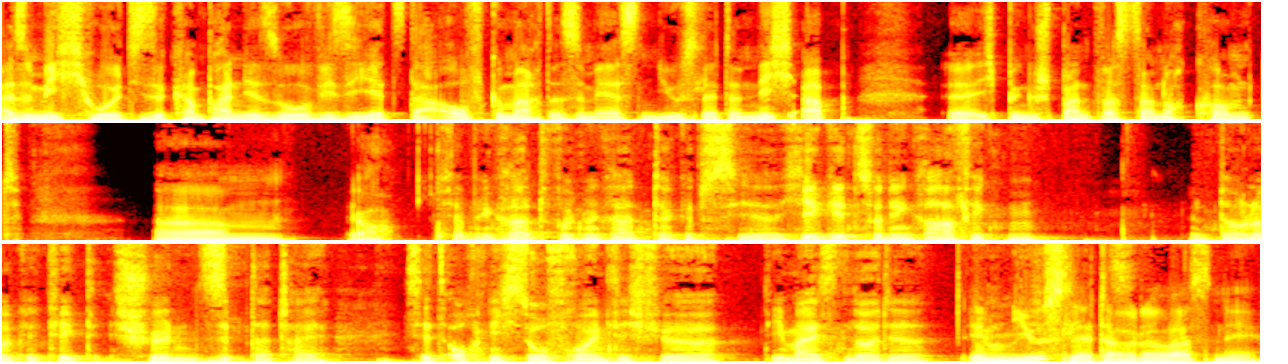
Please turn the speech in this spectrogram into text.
also mich holt diese Kampagne so, wie sie jetzt da aufgemacht ist im ersten Newsletter nicht ab. Äh, ich bin gespannt, was da noch kommt. Ähm, ja, Ich habe mir gerade, wollte mir gerade, da gibt's hier, hier geht's zu den Grafiken. Download geklickt, schön ZIP-Datei. Ist jetzt auch nicht so freundlich für die meisten Leute. im Newsletter oder was? Nee.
